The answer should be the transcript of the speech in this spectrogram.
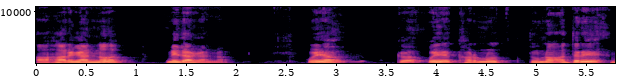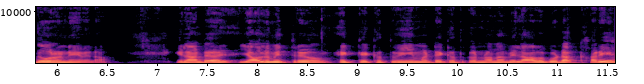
ආහාර ගන්නවා නිදාගන්නවා. ඔය ඔය කරුණු තුන අතරේ දෝලනය වෙනවා. ඉලාන්ට යාළු මිත්‍රයෝ එක් එකතුවීමට එකතු කරනවන වෙලාව ගොඩක් හරිය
